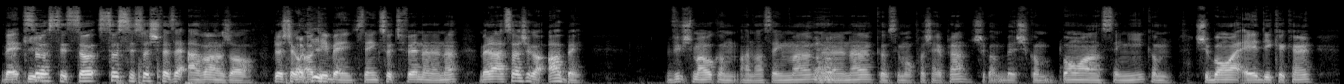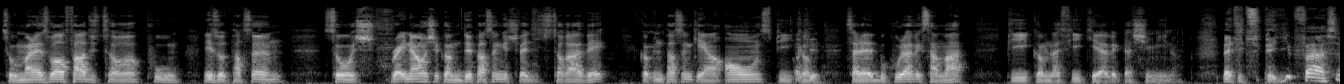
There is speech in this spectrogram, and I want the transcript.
Ben, ça, c'est ça, ça, c'est ça que je faisais avant, genre. Là, j'étais comme, Ok. ok, ben, c'est que ça que tu fais, nanana. Mais là, ça, j'étais comme, ah, ben, vu que je m'en vais comme en enseignement, Uh-huh. nanana, comme c'est mon prochain plan, je suis comme, ben, je suis comme bon à enseigner, comme, je suis bon à aider quelqu'un. So, might as well faire du tutorat pour les autres personnes. So, je- right now, j'ai comme deux personnes que je fais du tutorat avec. Comme une personne qui est en 11, puis comme, ça l'aide beaucoup là avec sa maths. Puis comme la fille qui est avec la chimie, là. Ben, t'es-tu payé pour faire ça?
